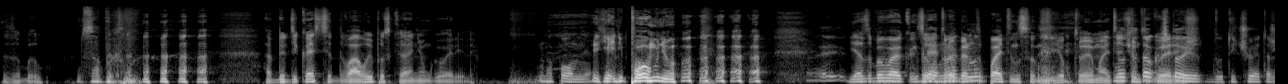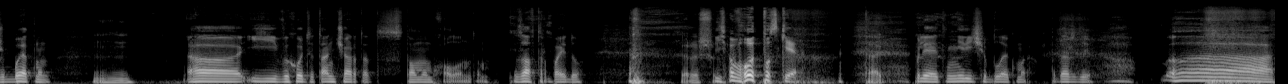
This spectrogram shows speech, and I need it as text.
Забыл. Забыл. А в Бердикасте два выпуска о нем говорили. Напомню. Я не помню. Я забываю, как зовут ну, Роберта ну- Паттинсона, ёб твою мать, о чем ты говоришь? Ты что, это же Бэтмен. А, и выходит Uncharted с Томом Холландом. Завтра пойду. Хорошо. Я в отпуске. Так. Бля, это не Ричи Блэкмор. Подожди. А,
